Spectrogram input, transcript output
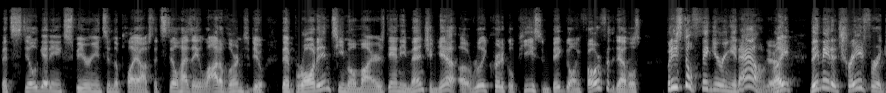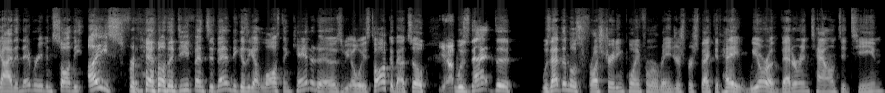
that's still getting experience in the playoffs, that still has a lot of learning to do, that brought in Timo Meier, Danny mentioned. Yeah, a really critical piece and big going forward for the Devils but he's still figuring it out, yeah. right? They made a trade for a guy that never even saw the ice for them on the defensive end because he got lost in Canada, as we always talk about. So, yep. was that the was that the most frustrating point from a Rangers perspective? Hey, we are a veteran, talented team,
